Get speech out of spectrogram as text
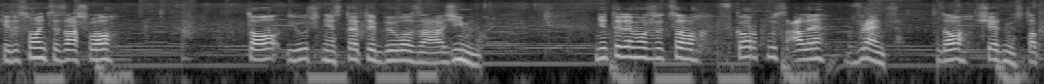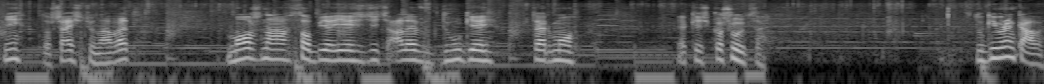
Kiedy słońce zaszło, to już niestety było za zimno. Nie tyle może co w korpus, ale w ręce. Do 7 stopni, do 6 nawet można sobie jeździć, ale w długiej termo jakiejś koszulce z długim rękawem.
